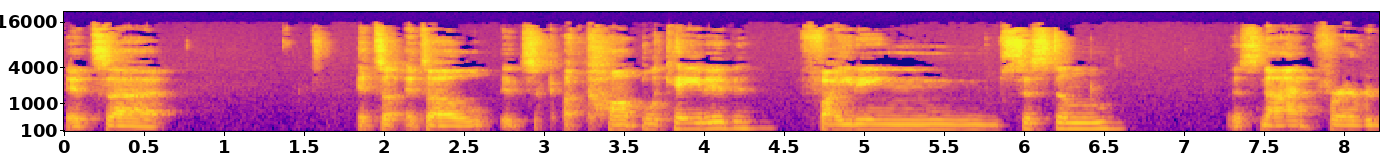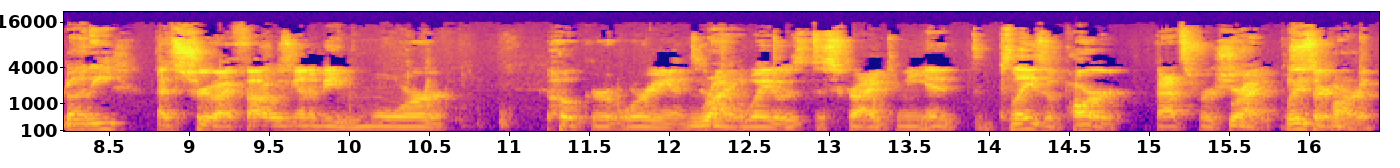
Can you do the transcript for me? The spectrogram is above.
It's uh, it's a it's a it's a complicated fighting system. It's not for everybody. That's true. I thought it was going to be more poker oriented. Right. The way it was described to me, it plays a part. That's for sure. Right, plays a part.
